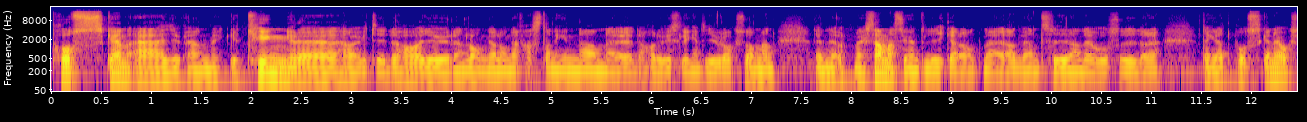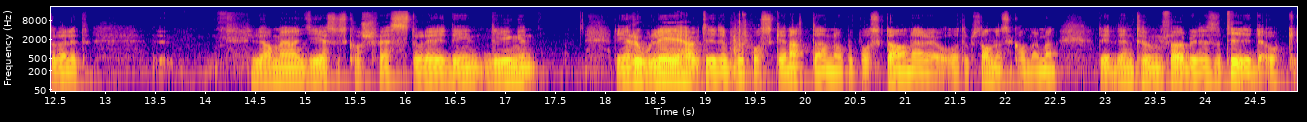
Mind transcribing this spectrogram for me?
påsken är ju en mycket tyngre högtid. Det har ju den långa, långa fastan innan, eh, det har det visserligen till jul också, men den uppmärksammas ju inte likadant med adventsfirande och så vidare. Jag tänker att påsken är också väldigt Ja, men Jesus korsfäst och det, det, det är ju ingen det är en rolig högtid på påsknatten och på påskdagen när återuppståndelsen kommer men det, det är en tung förberedelsetid och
